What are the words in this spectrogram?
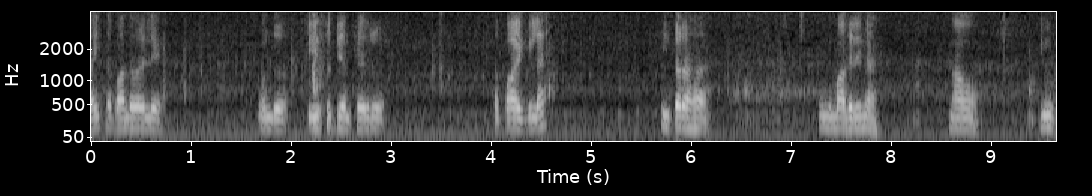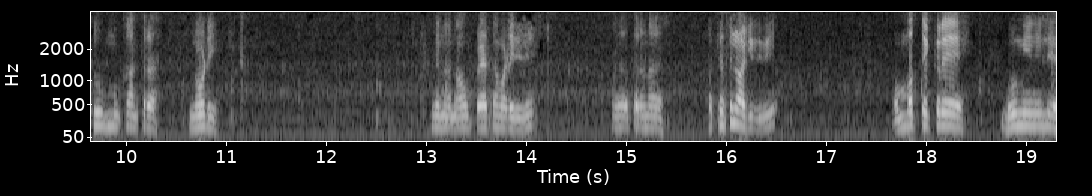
ರೈತ ಬಾಂಧವರಲ್ಲಿ ಒಂದು ಸಿಹಿ ಸುದ್ದಿ ಅಂತ ಹೇಳಿದ್ರು. ತಪ್ಪಾಗಿಲ್ಲ. ಈ ತರಹ ಒಂದು ಮಾದರಿನ ನಾವು ಯೂಟ್ಯೂಬ್ ಮುಖಾಂತರ ನೋಡಿ ಇದನ್ನು ನಾವು ಪ್ರಯತ್ನ ಮಾಡಿದ್ದೀವಿ. ಅದೇ ಥರನ ಸಕ್ಸಸ್ನೂ ಆಗಿದ್ದೀವಿ. ಒಂಬತ್ತು ಎಕರೆ ಭೂಮಿಯಲ್ಲಿ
